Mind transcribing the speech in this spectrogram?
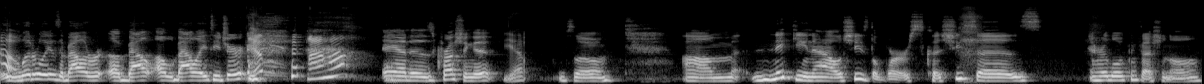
Oh. literally is a, baller- a, ball- a ballet teacher Yep. Uh huh. and is crushing it. Yep. So, um, Nikki now, she's the worst because she says in her little confessional,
